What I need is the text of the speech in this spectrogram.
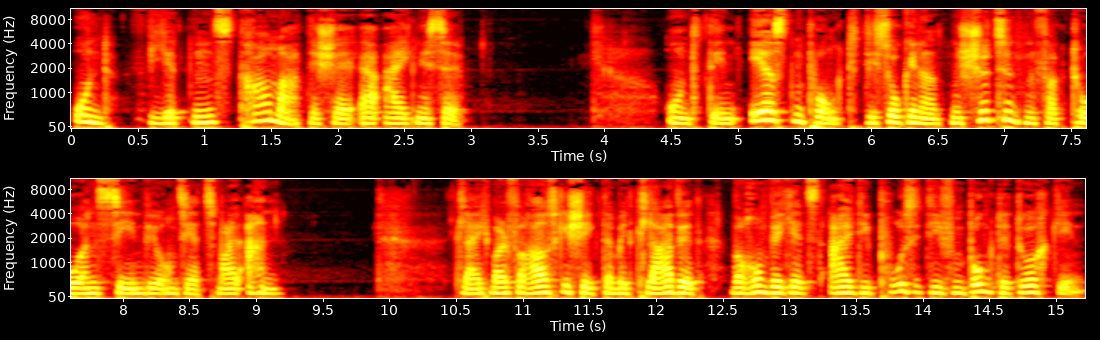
Und viertens traumatische Ereignisse. Und den ersten Punkt, die sogenannten schützenden Faktoren, sehen wir uns jetzt mal an. Gleich mal vorausgeschickt, damit klar wird, warum wir jetzt all die positiven Punkte durchgehen.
